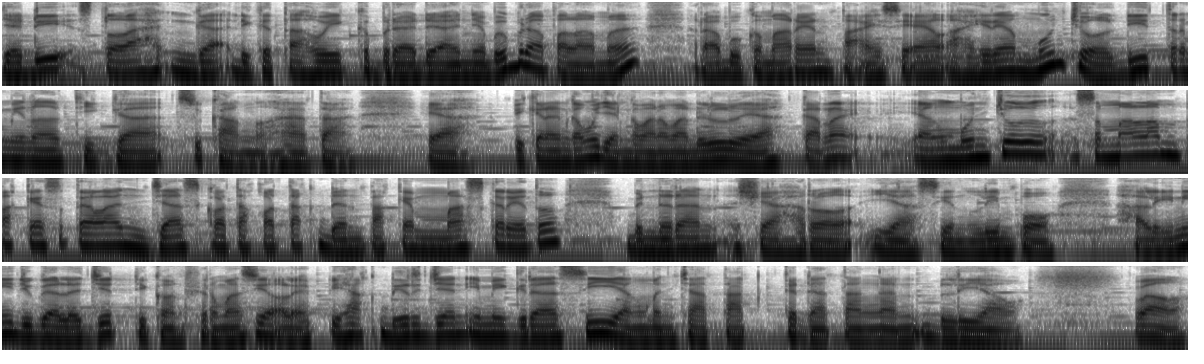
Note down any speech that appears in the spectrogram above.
Jadi setelah nggak diketahui keberadaannya beberapa lama, Rabu kemarin Pak ICL akhirnya muncul di Terminal 3 Soekarno-Hatta. Ya, pikiran kamu jangan ke mana-mana dulu ya, karena yang muncul semalam pakai setelan jas kotak-kotak dan pakai masker itu beneran Syahrul Yasin Limpo. Hal ini juga legit dikonfirmasi oleh pihak Dirjen Imigrasi yang mencatat kedatangan beliau. Well,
